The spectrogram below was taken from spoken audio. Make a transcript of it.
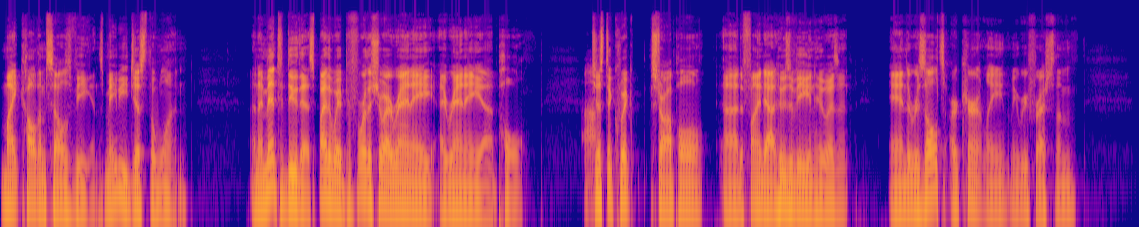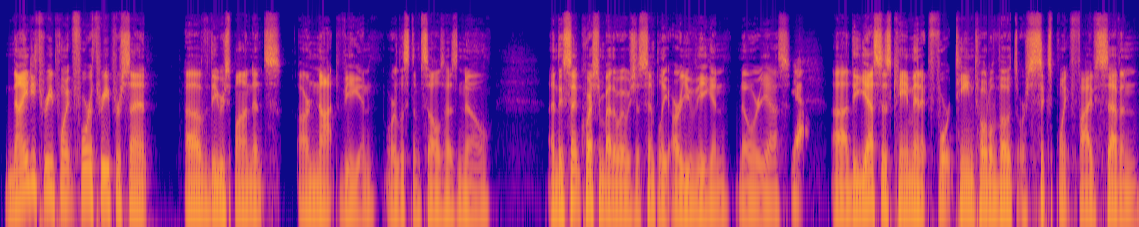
might call themselves vegans, maybe just the one. And I meant to do this. By the way, before the show, I ran a I ran a uh, poll, Uh-huh. just a quick straw poll uh, to find out who's a vegan, who isn't. And the results are currently, let me refresh them. 93.43% of the respondents are not vegan or list themselves as no. And the sent question, by the way, was just simply, "Are you vegan? No or yes?" Yeah. Uh, the yeses came in at 14 total votes, or 6.57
